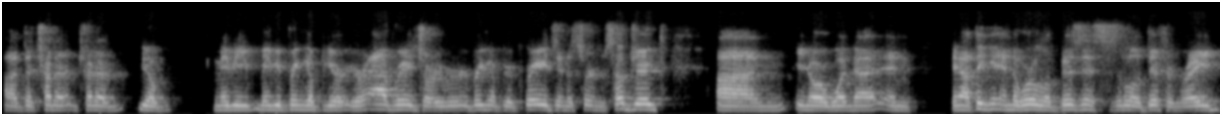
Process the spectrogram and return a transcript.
uh, to try to try to you know maybe maybe bring up your your average or bring up your grades in a certain subject, um, you know, or whatnot. And and I think in the world of business, it's a little different, right?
